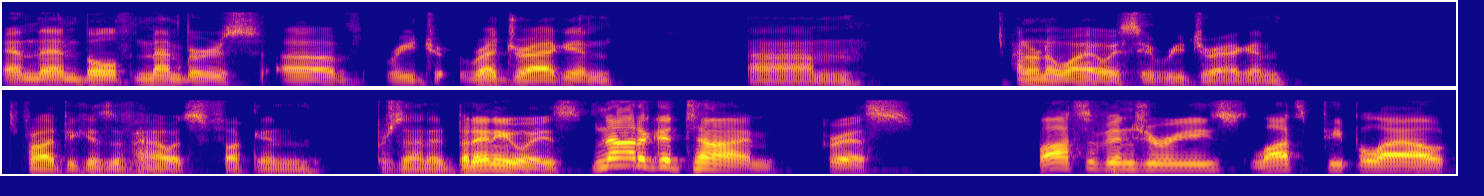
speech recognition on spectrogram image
And then both members of Red Dragon. Um, I don't know why I always say Red Dragon. It's probably because of how it's fucking presented. But, anyways, not a good time, Chris. Lots of injuries, lots of people out.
